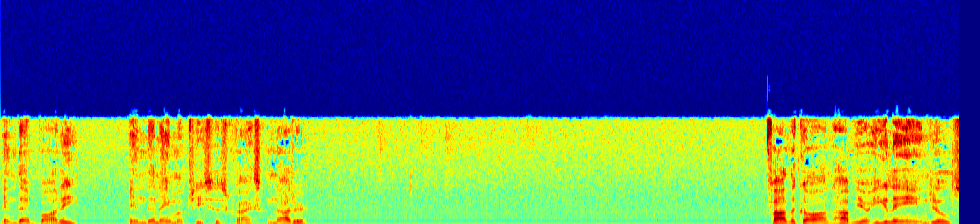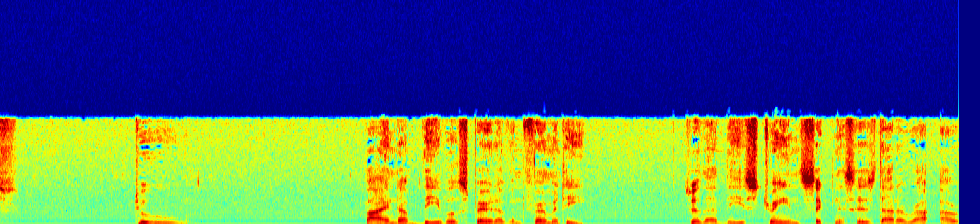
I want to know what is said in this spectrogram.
in their body in the name of Jesus Christ of Nazareth. Father God, have your healing angels to bind up the evil spirit of infirmity so that these strange sicknesses that are, are,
